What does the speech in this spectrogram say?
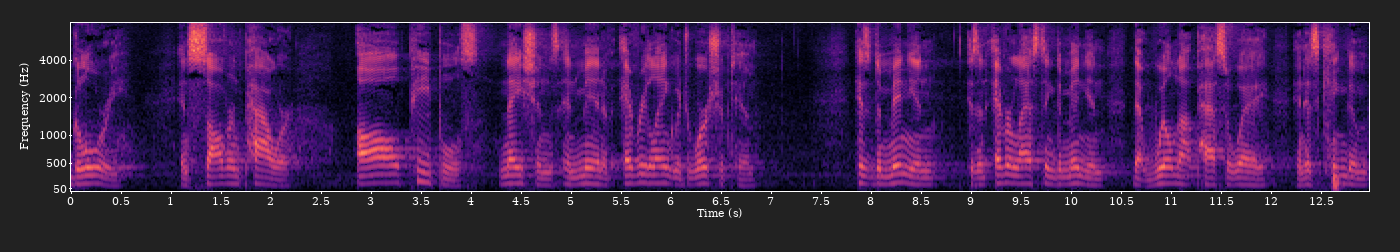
glory, and sovereign power. All peoples, nations, and men of every language worshiped him. His dominion is an everlasting dominion that will not pass away, and his kingdom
